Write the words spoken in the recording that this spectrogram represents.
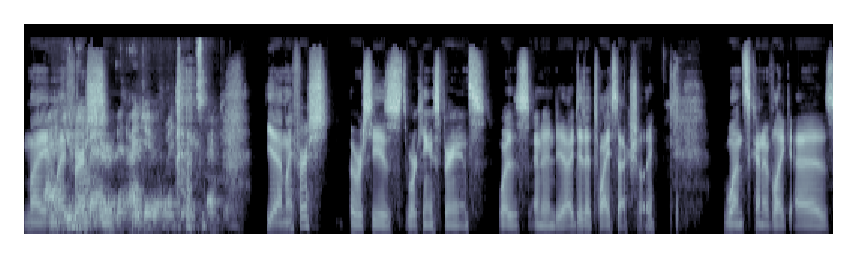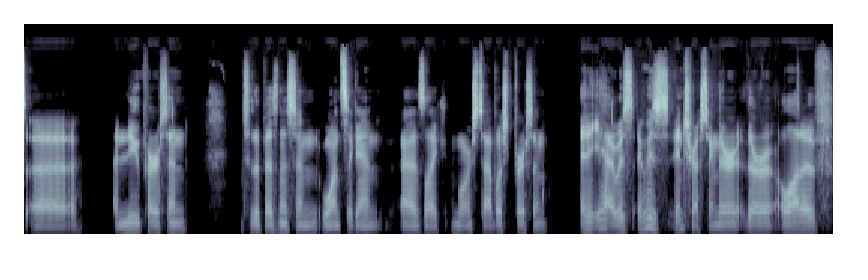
my I- my you first know better than I do what to expect. Yeah, my first overseas working experience was in India. I did it twice actually. Once kind of like as a, a new person to the business and once again as like a more established person. And it, yeah, it was it was interesting. There there are a lot of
